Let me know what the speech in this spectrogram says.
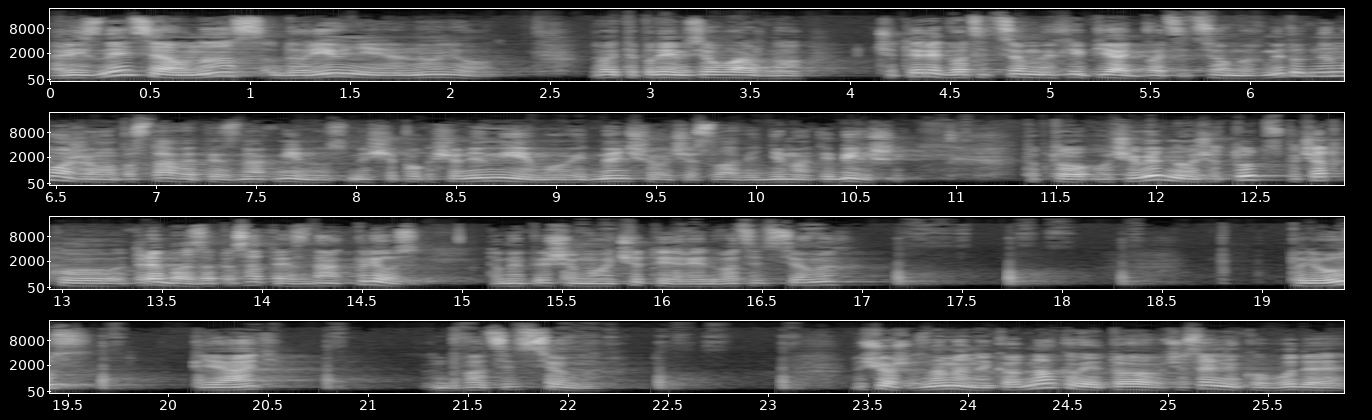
Різниця у нас дорівнює 0. Давайте подивимося уважно. 4 27 і 5 27 ми тут не можемо поставити знак мінус. Ми ще поки що не вміємо від меншого числа віднімати більший. Тобто, очевидно, що тут спочатку треба записати знак плюс. То ми пишемо 4 27 плюс 5 27. Ну що ж, знаменники однакові, то в чисельнику буде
